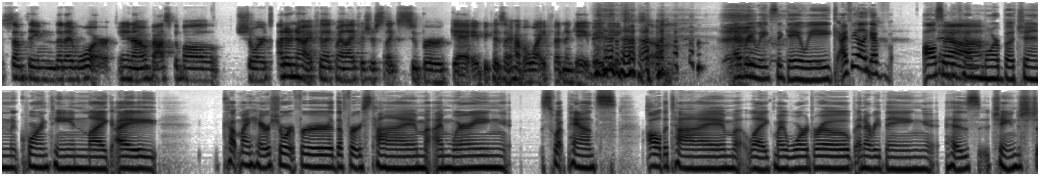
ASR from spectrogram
something that I wore, you know, basketball shorts. I don't know. I feel like my life is just like super gay because I have a wife and a gay baby. So Every week's a gay week. I feel like I've also Yeah. become more butch in quarantine. Like I cut my hair short for the first time. I'm wearing sweatpants all the time. Like my wardrobe and everything has changed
